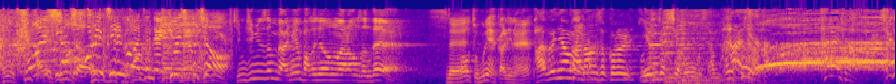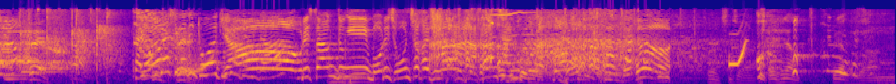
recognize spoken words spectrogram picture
아니요, 경환 씨가 허를 찌른 것 같은데. 김현 씨, 그쵸? 김지민 선배 아니면 박은영 아나운서인데 네. 어, 두 분이 헷갈리네. 박은영 아나운서 거를 이영자 씨가 먹어보세요. 한번 하나에서. 하나에서. 네. 자, 영자 씨가 좀 도와주셔야 됩니다. 야, 우리 쌍둥이 머리 좋은 척 하지만 사람 잘못 골랐어. 응. 진짜. 그냥, 그냥, 그냥.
